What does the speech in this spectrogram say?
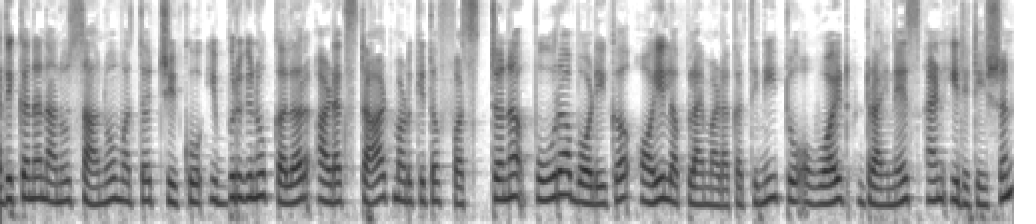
ಅದಕ್ಕನ ನಾನು ಸಾನು ಮತ್ತು ಚಿಕು ಇಬ್ಬರಿಗೂ ಕಲರ್ ಆಡಕ್ಕೆ ಸ್ಟಾರ್ಟ್ ಮಾಡೋಕ್ಕಿಂತ ಫಸ್ಟನ ಪೂರ ಬಾಡಿಗೆ ಆಯಿಲ್ ಅಪ್ಲೈ ಮಾಡಕತ್ತೀನಿ to avoid dryness and irritation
